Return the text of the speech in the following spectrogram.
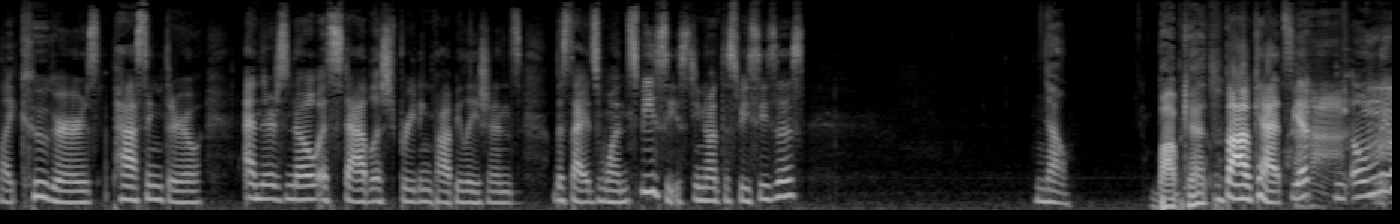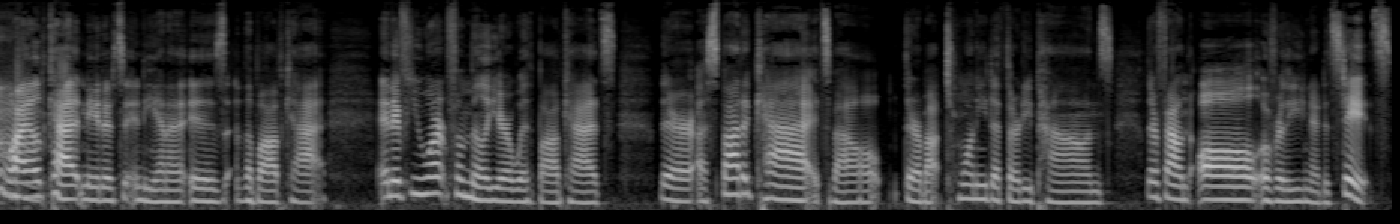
like cougars, passing through, and there's no established breeding populations besides one species. Do you know what the species is? No. Bobcats? Bobcats. Yep. The only wildcat native to Indiana is the bobcat. And if you aren't familiar with bobcats, they're a spotted cat. It's about they're about 20 to 30 pounds. They're found all over the United States.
